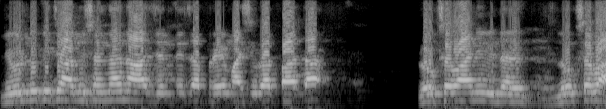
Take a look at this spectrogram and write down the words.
निवडणुकीच्या अनुषंगानं आज जनतेचा प्रेम आशीर्वाद पाहता लोकसभा आणि विधान लोकसभा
